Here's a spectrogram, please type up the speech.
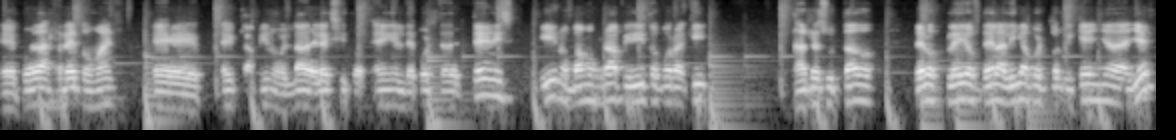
eh, pueda retomar eh, el camino ¿verdad? del éxito en el deporte del tenis. Y nos vamos rapidito por aquí al resultado de los playoffs de la Liga Puertorriqueña de ayer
